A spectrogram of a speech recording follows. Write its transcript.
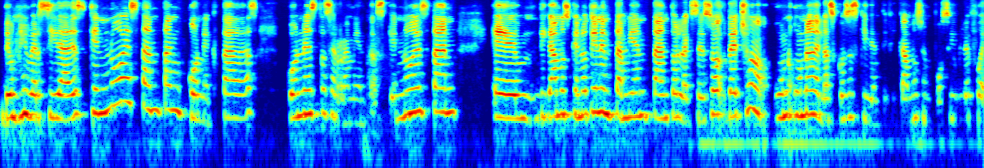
de universidades que no están tan conectadas con estas herramientas, que no están eh, digamos que no tienen también tanto el acceso. De hecho, una de las cosas que identificamos en Posible fue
